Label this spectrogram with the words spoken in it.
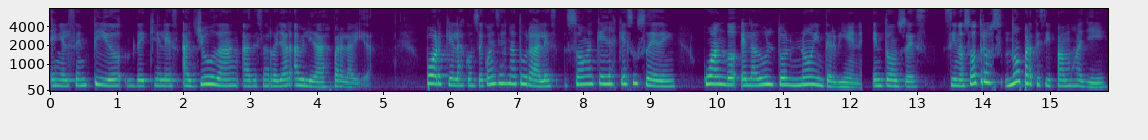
en el sentido de que les ayudan a desarrollar habilidades para la vida. Porque las consecuencias naturales son aquellas que suceden cuando el adulto no interviene. Entonces, si nosotros no participamos allí,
